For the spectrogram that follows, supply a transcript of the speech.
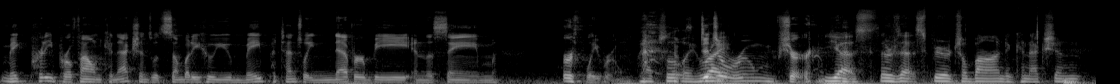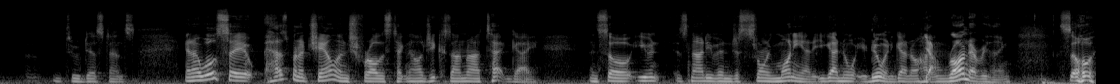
make pretty profound connections with somebody who you may potentially never be in the same earthly room. Absolutely, Digital right. room, sure. yes, there's that spiritual bond and connection through distance. And I will say it has been a challenge for all this technology because I'm not a tech guy. And so even it's not even just throwing money at it. You got to know what you're doing. You got to know how to run everything. So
